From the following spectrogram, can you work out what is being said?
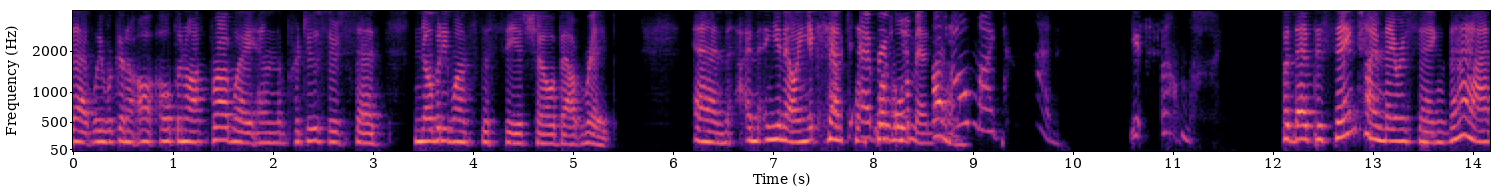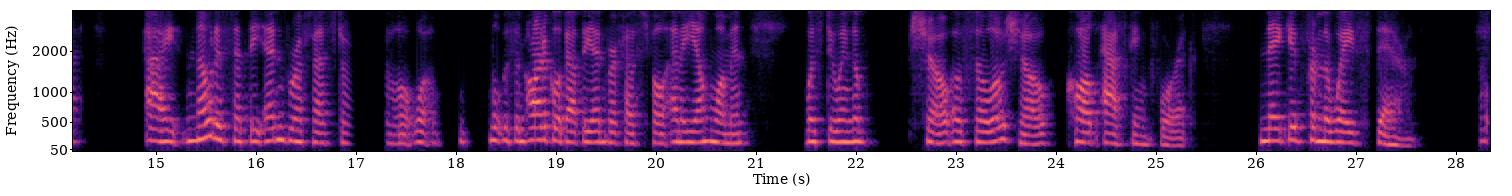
that we were going to open off Broadway, and the producers said, nobody wants to see a show about rape. And, and you know, and you Except every woman. Oh my God. You, oh my. But at the same time they were saying that, I noticed at the Edinburgh Festival, well, what was an article about the Edinburgh Festival, and a young woman was doing a show, a solo show called Asking for It, naked from the waist down. Oh,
